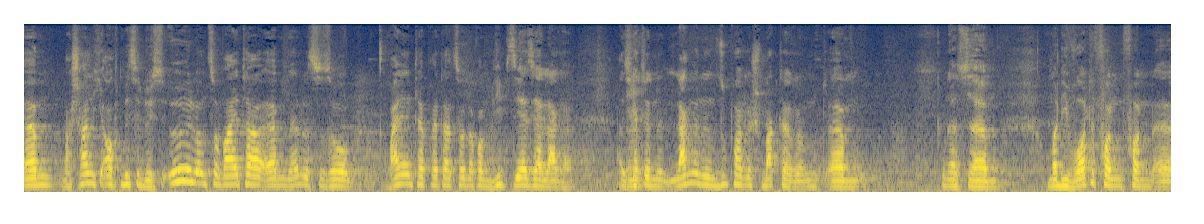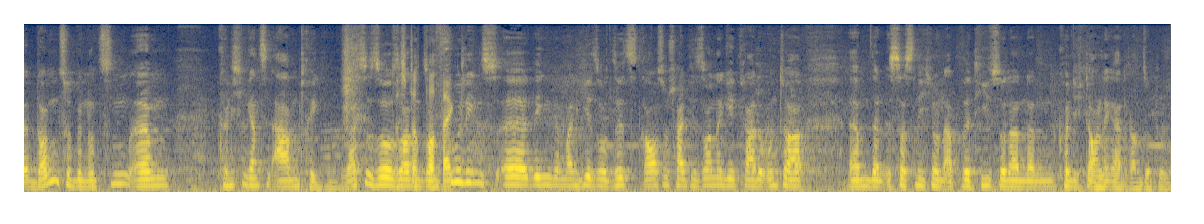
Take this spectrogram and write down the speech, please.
Ähm, wahrscheinlich auch ein bisschen durchs Öl und so weiter. Ähm, ne? Das ist so meine Interpretation davon, blieb sehr, sehr lange. Also ich hatte eine, lange einen super Geschmack darin. Und, ähm, das, ähm, um mal die Worte von, von äh, Don zu benutzen, ähm, könnte ich den ganzen Abend trinken. Weißt du, so, Das ist so, doch ein, so ein. Frühlingsding, wenn man hier so sitzt, draußen scheint die Sonne, geht gerade unter, ähm, dann ist das nicht nur ein Aperitif, sondern dann könnte ich da auch länger dran suppeln.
